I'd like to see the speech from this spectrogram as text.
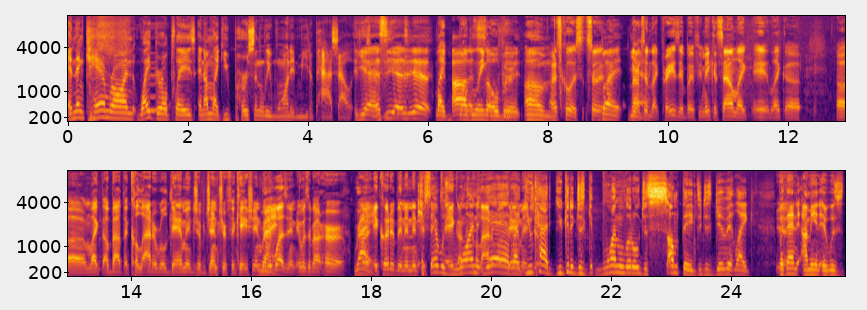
and then Cameron, white girl plays, and I'm like, you personally wanted me to pass out. in this Yes, movie yes, theater. yeah. Like Oh, bubbling so over. good. Um, That's cool. So, But, not yeah. to like praise it, but if you make it sound like a like a um, like about the collateral damage of gentrification, but Right. it wasn't. It was about her. But Right. it could have been an interesting. if interesting there was take on one, the yeah, like you had, you could have just get one little, just something to just give it like. Yeah. But then, I mean, it was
